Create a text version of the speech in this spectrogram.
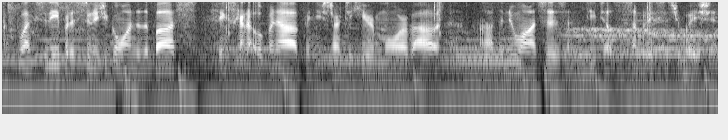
complexity, but as soon as you go onto the bus, things kind of open up and you start to hear more about uh, the nuances and details of somebody's situation.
